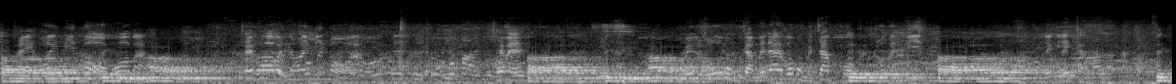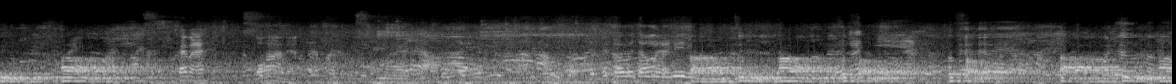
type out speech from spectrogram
สามสี่ห้าใช่พ่อปะที่ห้อยมีดหมออะ ใช่ไหมสามสี่ห้าไม่รู้ผมจำไม่ได้ว่าผมไปจับคอเจ็มันดรู้เป็นมีดสามเล็กๆอะสี่ห้าใช่ไหมว่าเนี่ยสามสี่ห้าทดสอบทดสอบสามสี่ห้า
